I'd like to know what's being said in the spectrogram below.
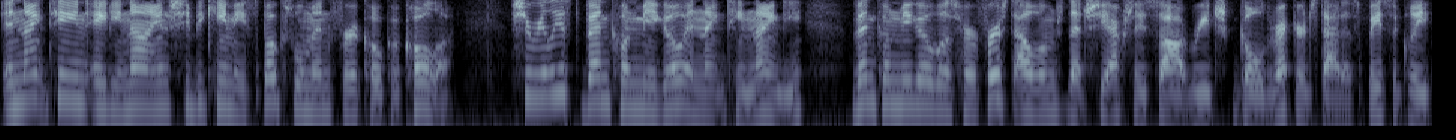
In 1989, she became a spokeswoman for Coca Cola. She released Ven Conmigo in 1990. Ven Conmigo was her first album that she actually saw reach gold record status. Basically,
